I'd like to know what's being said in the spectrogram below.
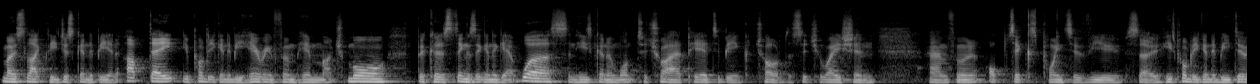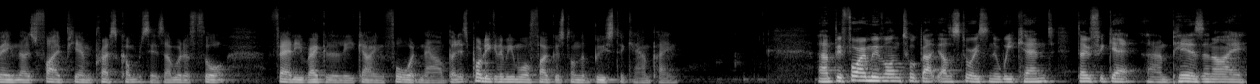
most likely just going to be an update. You're probably going to be hearing from him much more because things are going to get worse and he's going to want to try appear to be in control of the situation. Um, from an optics point of view. So he's probably going to be doing those 5 p.m. press conferences, I would have thought, fairly regularly going forward now, but it's probably going to be more focused on the booster campaign. Uh, before I move on, talk about the other stories in the weekend. Don't forget, um, Piers and I,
